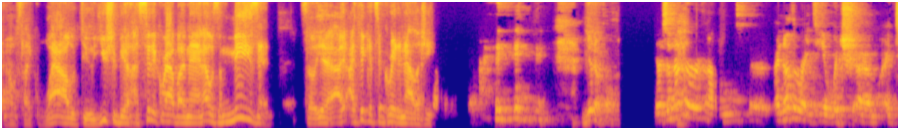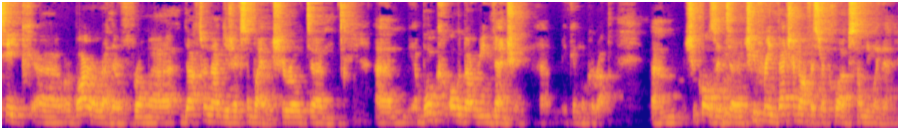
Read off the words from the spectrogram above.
And I was like, wow, dude, you should be a Hasidic rabbi, man. That was amazing. So, yeah, I, I think it's a great analogy. Beautiful. There's another um, another idea which um, I take uh, or borrow rather from uh, Dr. Nadia Jackson She wrote um, um, a book all about reinvention. Um, you can look her up. Um, she calls it uh, Chief Reinvention Officer Club, something like that.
